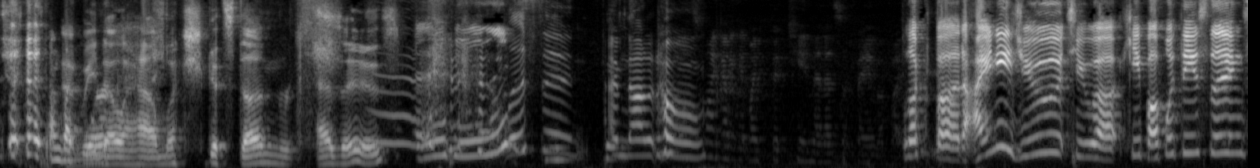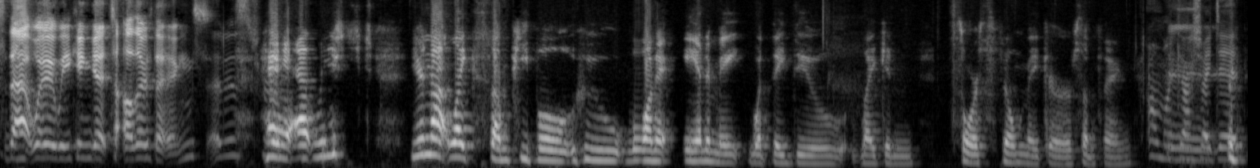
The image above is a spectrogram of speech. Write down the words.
Sounds like And we work. know how much gets done as is. Listen, I'm not at home. Am I gonna get my 15 minutes of fame if I Look, bud, I need you to uh, keep up with these things. That way we can get to other things. That is true. Hey, at least you're not like some people who want to animate what they do, like in Source Filmmaker or something. Oh my gosh, I did.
